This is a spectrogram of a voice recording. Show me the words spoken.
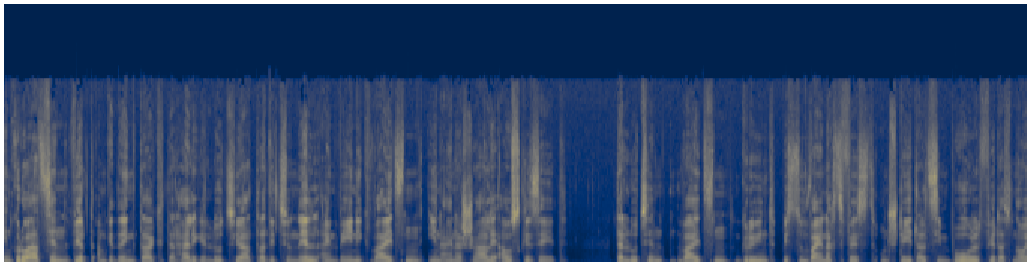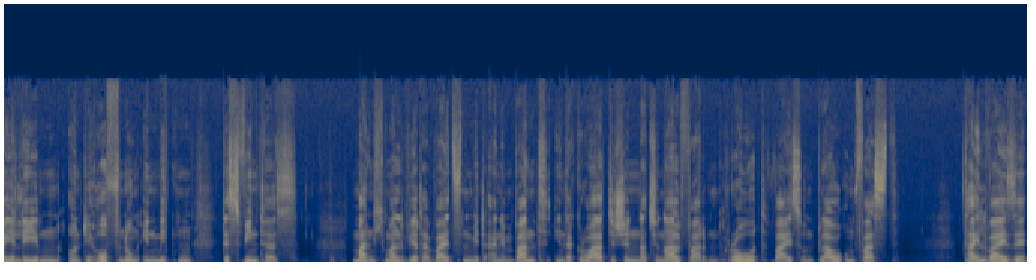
in Kroatien wird am Gedenktag der heilige Lucia traditionell ein wenig Weizen in einer Schale ausgesät. Der Luzienweizen grünt bis zum Weihnachtsfest und steht als Symbol für das neue Leben und die Hoffnung inmitten des Winters. Manchmal wird der Weizen mit einem Band in der kroatischen Nationalfarben Rot, Weiß und Blau umfasst. Teilweise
